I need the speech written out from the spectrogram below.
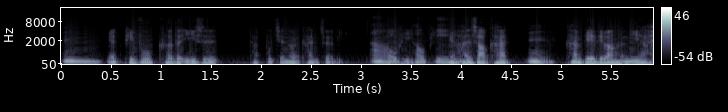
嗯，因为皮肤科的医师他不见得会看这里头皮，头皮因为很少看，嗯，看别的地方很厉害，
